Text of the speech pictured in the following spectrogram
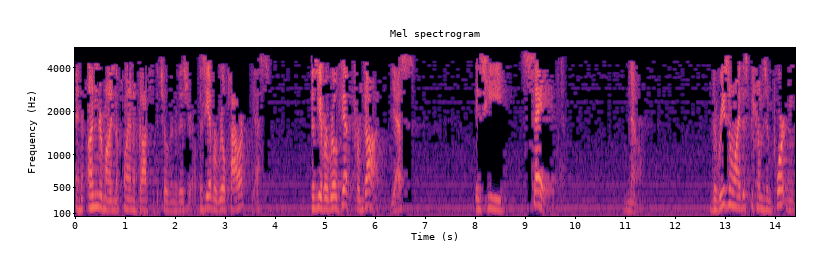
and undermine the plan of God for the children of Israel. Does he have a real power? Yes. Does he have a real gift from God? Yes. Is he saved? No. The reason why this becomes important,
